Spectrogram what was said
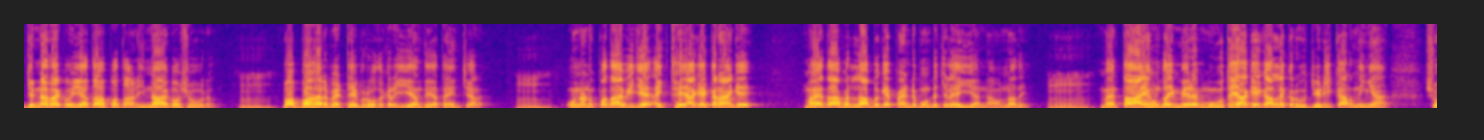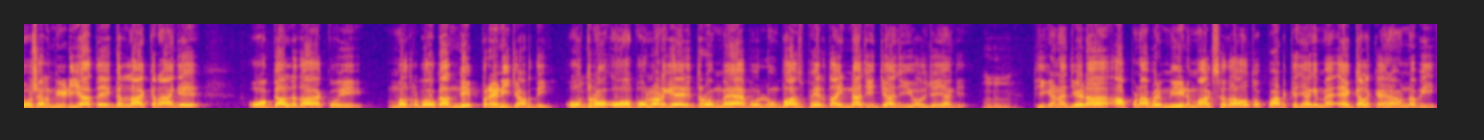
ਜਿਨ੍ਹਾਂ ਦਾ ਕੋਈ ਅਤਾ ਪਤਾ ਨਹੀਂ ਨਾ ਕੁਛ ਹੋਰ। ਹੂੰ। ਬਾ ਬਾਹਰ ਬੈਠੇ ਵਿਰੋਧ ਕਰੀ ਜਾਂਦੇ ਆ ਤਿੰਨ ਚਾਰ। ਹੂੰ। ਉਹਨਾਂ ਨੂੰ ਪਤਾ ਵੀ ਜੇ ਇੱਥੇ ਆ ਕੇ ਕਰਾਂਗੇ ਮੈਂ ਤਾਂ ਫਿਰ ਲੱਭ ਕੇ ਪਿੰਡ ਪੁੰਡ ਚਲੇ ਹੀ ਜਾਣਾ ਉਹਨਾਂ ਦੇ। ਹੂੰ। ਮੈਂ ਤਾਂ ਐ ਹੁੰਦਾ ਹੀ ਮੇਰੇ ਮੂੰਹ ਤੇ ਆ ਕੇ ਗੱਲ ਕਰੋ ਜਿਹੜੀ ਕਰਨੀ ਆ ਸੋਸ਼ਲ ਮੀਡੀਆ ਤੇ ਗੱਲਾਂ ਕਰਾਂਗੇ ਉਹ ਗੱਲ ਦਾ ਕੋਈ ਮਤਲਬ ਉਹ ਗੱਲ ਨੇਪਰੇ ਨਹੀਂ ਚੜਦੀ ਉਧਰੋਂ ਉਹ ਬੋਲਣਗੇ ਇਧਰੋਂ ਮੈਂ ਬੋਲੂੰ ਬਸ ਫਿਰ ਤਾਂ ਇੰਨਾ ਚੀਜ਼ਾਂ 'ਚ ਹੀ ਉਲਝ ਜਾਾਂਗੇ। ਹੂੰ। ਠੀਕ ਹੈ ਨਾ? ਜਿਹੜਾ ਆਪਣਾ ਫਿਰ ਮੇਨ ਮਕਸਦ ਆ ਉਹ ਤੋਂ ਭਟਕ ਜਾਾਂਗੇ। ਮੈਂ ਇੱਕ ਗੱਲ ਕਹਿਣਾ ਹੁੰਦਾ ਵੀ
